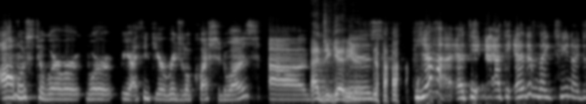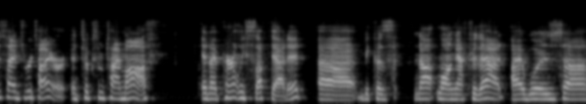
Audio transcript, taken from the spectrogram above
almost to where we're, where yeah, I think your original question was. Uh, How'd you get here? is yeah at the at the end of 19 i decided to retire and took some time off and i apparently sucked at it uh, because not long after that i was uh,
